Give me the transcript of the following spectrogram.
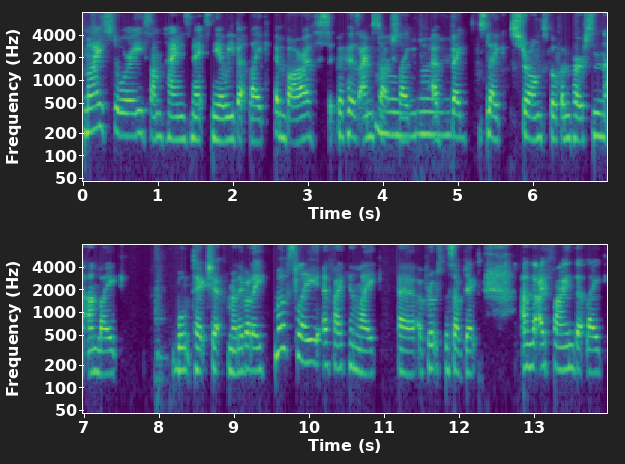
my story sometimes makes me a wee bit like embarrassed because i'm such Oh, like no. a big like strong spoken person and like won't take shit from anybody mostly if i can like uh, approach the subject. And I find that like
